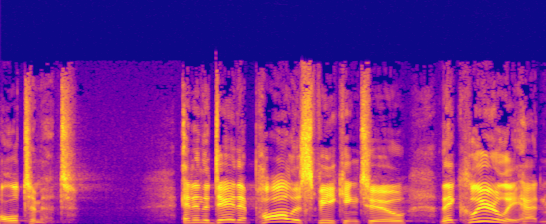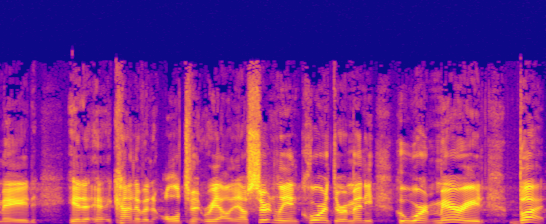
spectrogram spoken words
ultimate. And in the day that Paul is speaking to, they clearly had made it kind of an ultimate reality. Now, certainly in Corinth, there were many who weren't married, but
